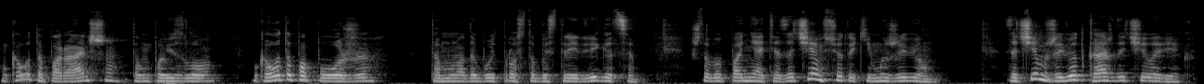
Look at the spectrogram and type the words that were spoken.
У кого-то пораньше, тому повезло. У кого-то попозже, тому надо будет просто быстрее двигаться, чтобы понять, а зачем все-таки мы живем? Зачем живет каждый человек?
